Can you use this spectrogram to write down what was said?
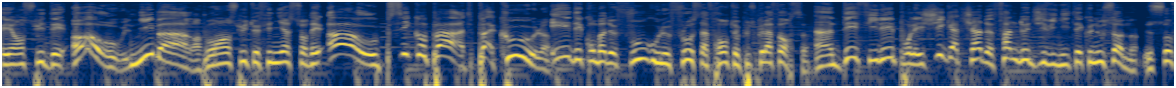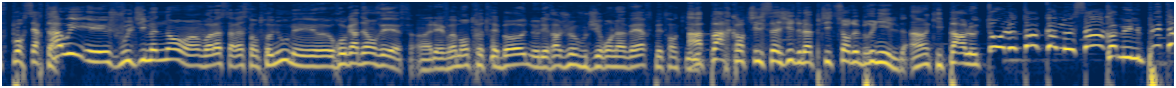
Et ensuite des Oh Nibar Pour ensuite finir sur des Oh Psychopathe Pas cool Et des combats de fous où le flow s'affronte plus que la force. Un défilé pour les gigachas de fans de divinité que nous sommes. Sauf pour certains. Ah oui, et je vous le dis maintenant, hein, voilà, ça reste entre nous, mais euh, regardez en VF. hein, elle est vraiment très très bonne, les rageux vous diront l'inverse, mais tranquille. À part quand il s'agit de la petite sœur de Brunhilde, hein, qui parle tout le temps comme ça, comme une putain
